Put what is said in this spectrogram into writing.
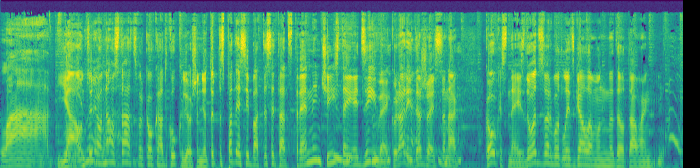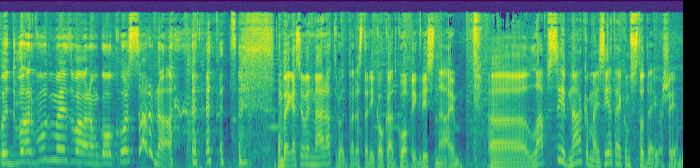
labi. Jā, un tur jau nav stāsts par kaut kādu kukuļošanu, jo tur tas patiesībā tas ir tāds treniņš īstajai dzīvē, kur arī dažreiz sanāk. Kaut kas neizdodas, varbūt līdz galam, un tad tā vajag. Nu, bet varbūt mēs varam kaut ko sarunāt. un beigās jau vienmēr atrod parasti arī kaut kādu kopīgu risinājumu. Uh, labs ir nākamais ieteikums studējošiem.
